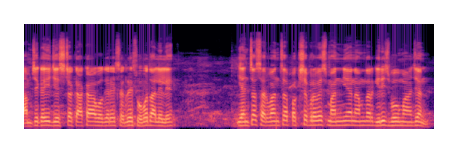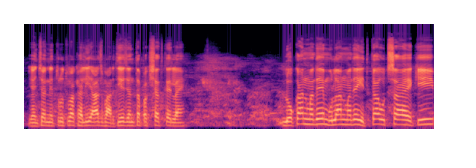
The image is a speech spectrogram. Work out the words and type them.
आमचे काही ज्येष्ठ काका वगैरे सगळे सोबत आलेले यांचा सर्वांचा पक्षप्रवेश माननीय नामदार गिरीश भाऊ महाजन यांच्या नेतृत्वाखाली आज भारतीय जनता पक्षात केला आहे लोकांमध्ये मुलांमध्ये इतका उत्साह आहे की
